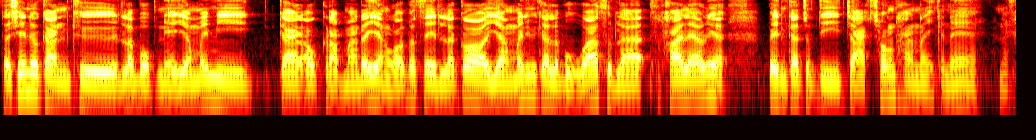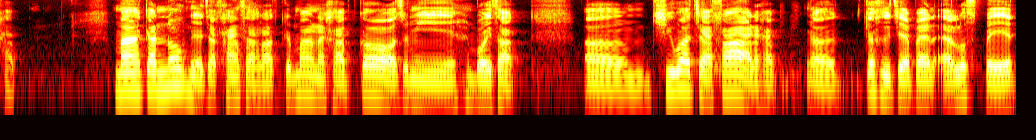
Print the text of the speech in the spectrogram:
แต่เช่นเดียวกันคือระบบเนี่ยยังไม่มีการเอากลับมาได้อย่างร้อยเปอร์เซ็นแล้วก็ยังไม่ได้มีการระบุว่าสุดแล้วสุดท้ายแล้วเนี่ยเป็นการโจมตีจากช่องทางไหนกันแน่นะครับ มากันนอกเหนือจากทางสหรัฐกันบ้างนะครับ ก็จะมีบริษัท ชื่อว่า JAXA นะครับก็คือ Japan Aerospace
